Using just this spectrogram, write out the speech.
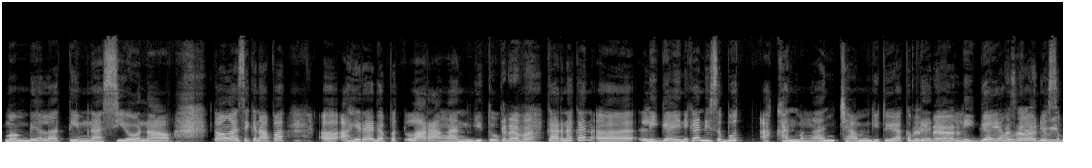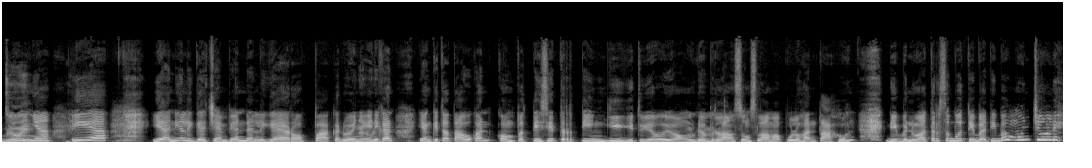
membela tim nasional. Tahu nggak sih kenapa uh, akhirnya dapat larangan gitu? Kenapa? Karena kan uh, liga ini kan disebut akan mengancam gitu ya keberadaan Bener. liga yang Masalah udah ada duit, sebelumnya. Iya, ya ini Liga Champion dan Liga Eropa. Keduanya Bener, ini kan yang kita tahu kan kompetisi tertinggi gitu ya, yang udah Mhm. berlangsung selama puluhan tahun di benua tersebut. Tiba-tiba muncul nih,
